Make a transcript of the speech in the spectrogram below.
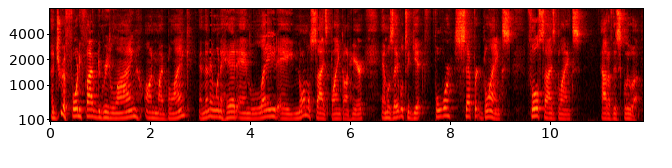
I drew a 45 degree line on my blank and then I went ahead and laid a normal size blank on here and was able to get four separate blanks, full size blanks out of this glue up.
